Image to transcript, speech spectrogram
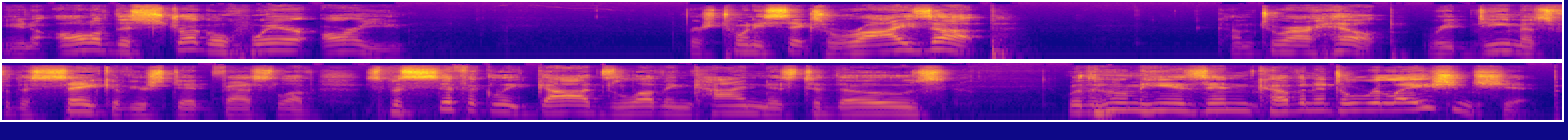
In all of this struggle, where are you? Verse 26 Rise up, come to our help, redeem us for the sake of your steadfast love. Specifically, God's loving kindness to those with whom he is in covenantal relationship.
